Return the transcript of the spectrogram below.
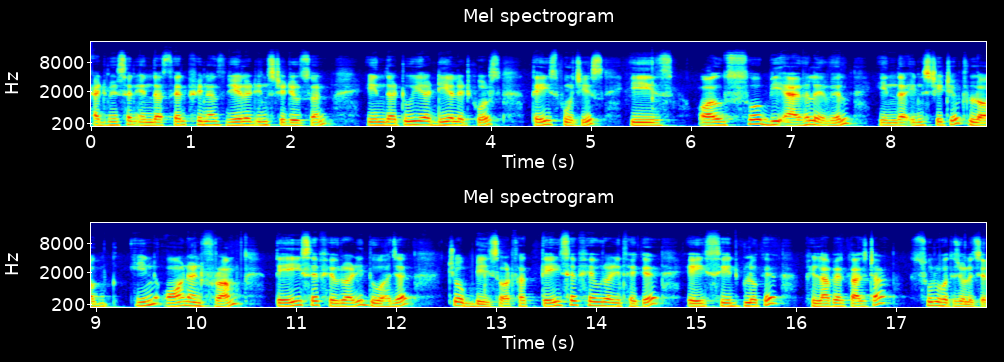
admission in the self finance DElEd institution in the two year DElEd course তেইশ পঁচিশ is also be available in the institute log in on and from তেইশে ফেব্রুয়ারি দু হাজার চব্বিশ, অর্থাৎ তেইশে ফেব্রুয়ারি থেকে এই সিটগুলোকে ফিল আপের কাজটা শুরু হতে চলেছে।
